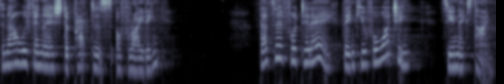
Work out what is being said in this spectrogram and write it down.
So now we finish the practice of writing. That's it for today. Thank you for watching. See you next time.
